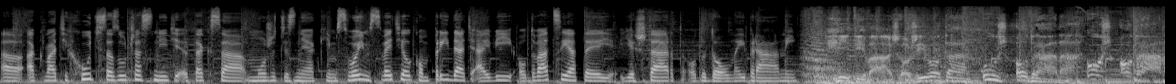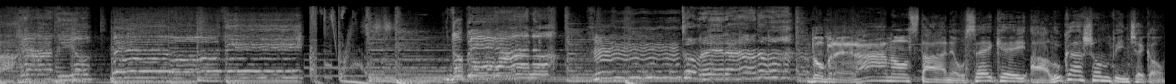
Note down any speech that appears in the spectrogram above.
Ak máte chuť sa zúčastniť, tak sa môžete s nejakým svojim svetielkom pridať aj vy. O 20. je štart od Dolnej brány. Hity vášho života už od rána. Už od rána. Radio Dobré ráno. Mm, dobré ráno. Dobré ráno s Táňou Sékej a Lukášom Pinčekom.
